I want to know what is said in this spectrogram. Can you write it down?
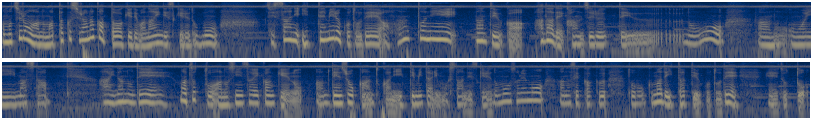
あ、もちろんあの全く知らなかったわけではないんですけれども実際に行ってみることであ本当に何て言うか肌で感じるっていうのをあの思いました。はい、なので、まあ、ちょっとあの震災関係のあの伝承館とかに行ってみたりもしたんですけれどもそれもあのせっかく東北まで行ったっていうことで、えー、ちょっと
